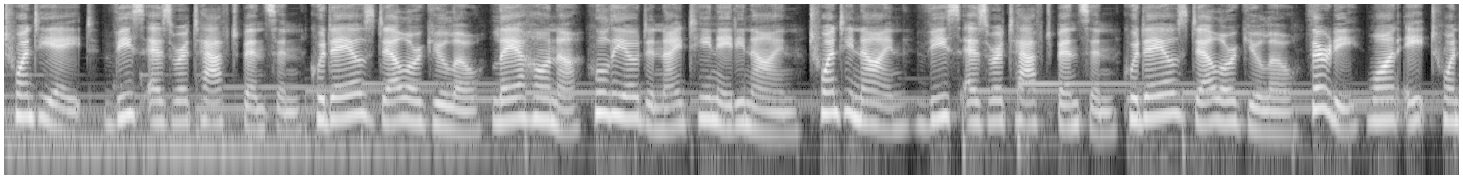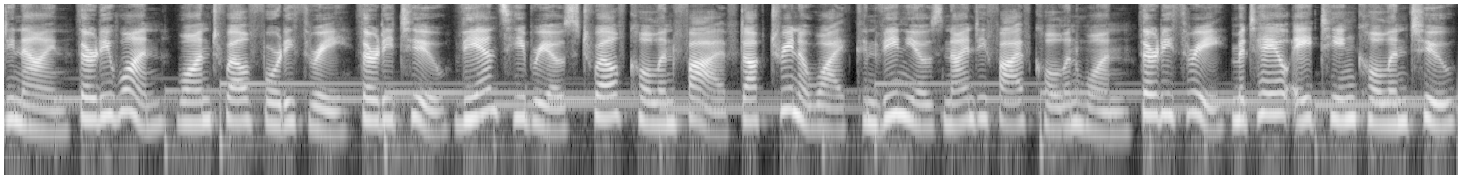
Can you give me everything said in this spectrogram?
28. Vis Ezra Taft Benson, Cuidados del Orgullo, Liahona, Julio de 1989. 29. Vis Ezra Taft Benson, Cuidados del Orgullo. 30. Juan 829. 31. Juan 1243. 32. Viance Hebreos 12 colon 5. Doctrina y Convenios Salmos 95 colon 1. 33. Mateo 18 colon 2,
